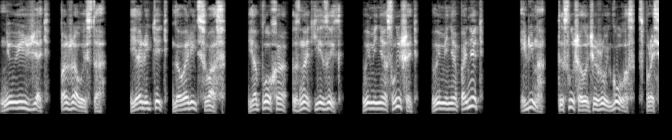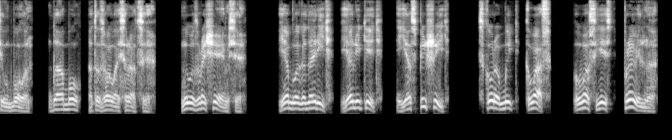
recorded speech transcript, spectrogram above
«Не уезжать, пожалуйста. Я лететь, говорить с вас. Я плохо знать язык. Вы меня слышать? Вы меня понять?» «Илина, ты слышала чужой голос?» — спросил Болон. «Да, Бол», — отозвалась рация. «Мы возвращаемся. Я благодарить, я лететь, я спешить. Скоро быть к вас. У вас есть правильно?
